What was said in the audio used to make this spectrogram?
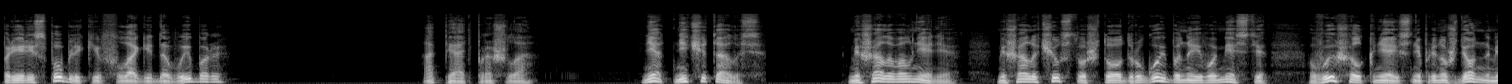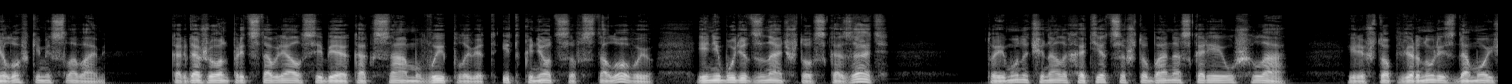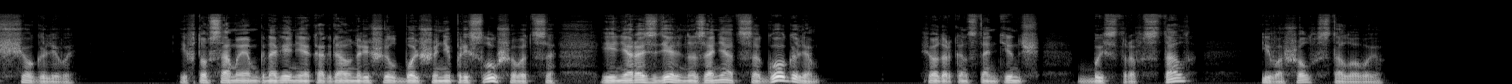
при республике флаги да выборы. Опять прошла. Нет, не читалось. Мешало волнение мешало чувство, что другой бы на его месте вышел к ней с непринужденными ловкими словами. Когда же он представлял себе, как сам выплывет и ткнется в столовую и не будет знать, что сказать, то ему начинало хотеться, чтобы она скорее ушла или чтоб вернулись домой Щеголевы. И в то самое мгновение, когда он решил больше не прислушиваться и нераздельно заняться Гоголем, Федор Константинович быстро встал и вошел в столовую.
